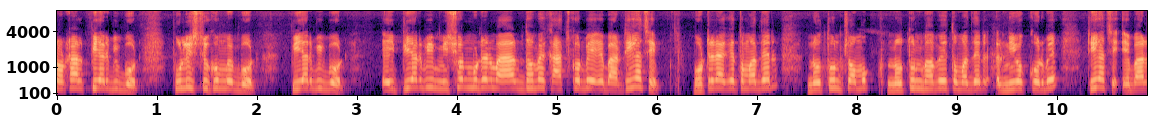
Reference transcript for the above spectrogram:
total PRB board police recruitment board PRB board এই পিআরবি মিশন মোডের মাধ্যমে কাজ করবে এবার, ঠিক আছে? ভোটের আগে তোমাদের নতুন চমক, নতুনভাবে তোমাদের নিয়োগ করবে, ঠিক আছে? এবার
